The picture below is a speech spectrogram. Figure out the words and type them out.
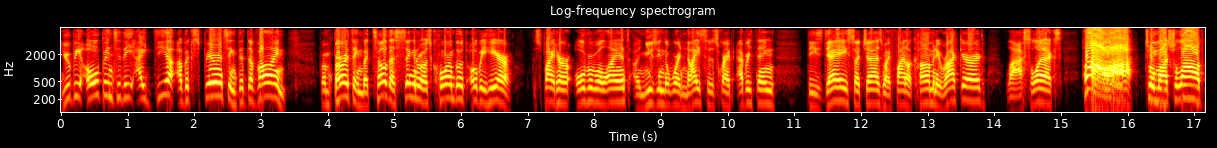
you'd be open to the idea of experiencing the divine from birthing Matilda singing Rose Kornbluth over here despite her over reliance on using the word nice to describe everything these days, such as my final comedy record, Last Licks. Ha! Too much love.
